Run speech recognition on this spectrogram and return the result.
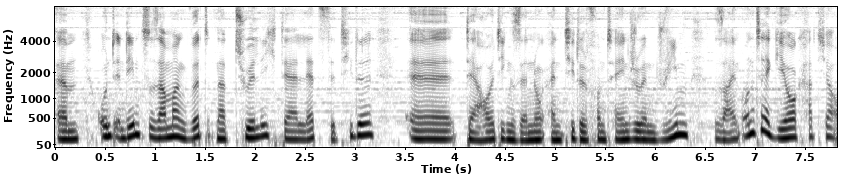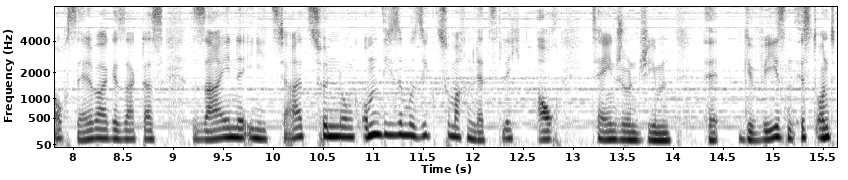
Ähm, und in dem Zusammenhang wird natürlich der letzte Titel äh, der heutigen Sendung ein Titel von Tangerine Dream sein. Und der Georg hat ja auch selber gesagt, dass seine Initialzündung, um diese Musik zu machen, letztlich auch Tangerine Dream äh, gewesen ist. Und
